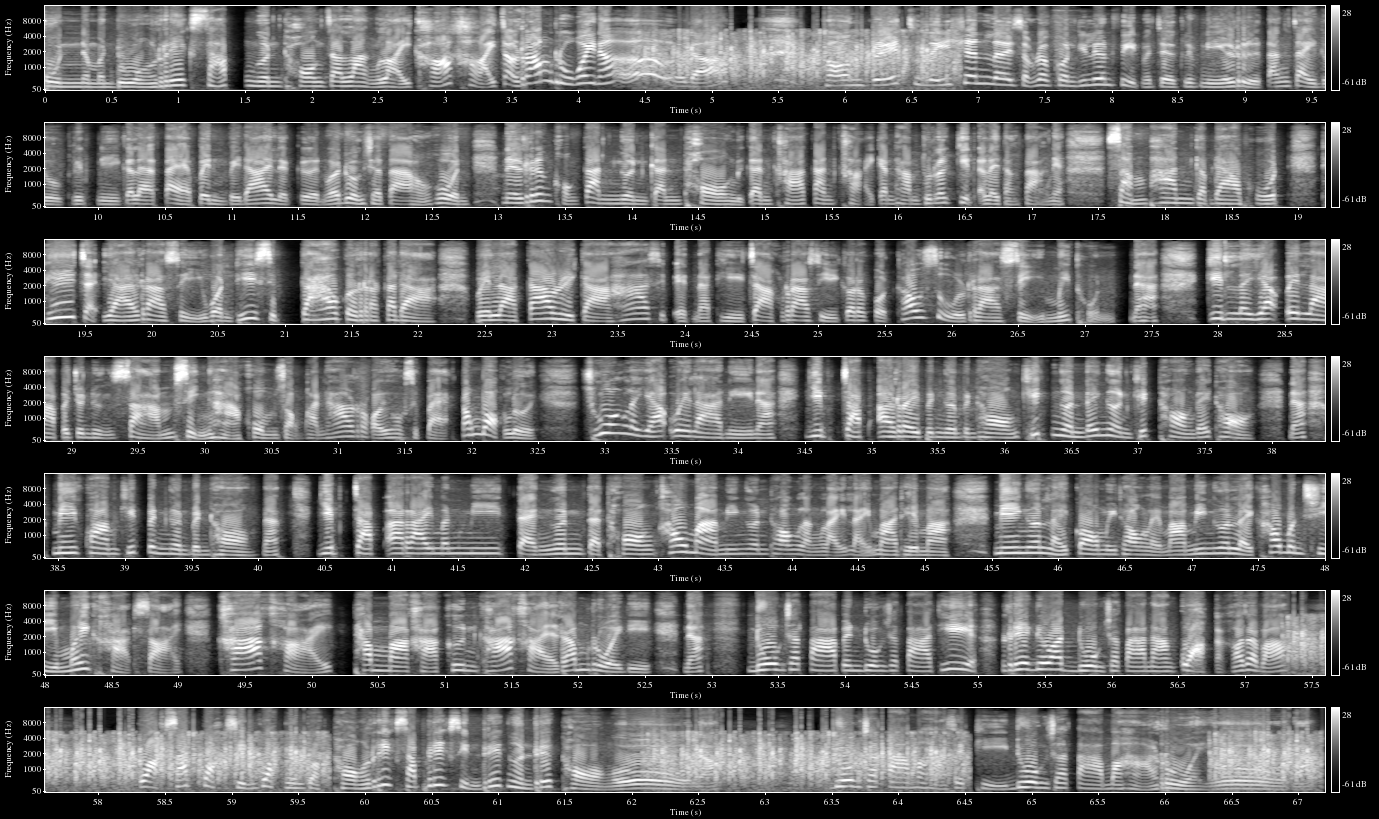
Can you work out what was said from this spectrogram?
คุณน่ะมันดวงเรียกทรัพย์ เงินทองจะหลั่งไหลค้าขายจะร่ำรวยนะ เออนะ congratulation เลยสำหรับคนที่เลื่อนฟีดมาเจอคลิปนี้ หรือตั้งใจดูคลิปนี้ก็แล้ว แต่เป็นไปได้เหลือเกินว่าดวงชะตาของคุณในเรื่องของการเงินการทอง หรือการค้าการขายการทำธุรกิจอะไรต่างๆเนี่ยสัมพันธ์กับดาวพุธที่จะย้ายราศีวันที่ 19 กรกฎาคมเวลา9นาฬิกา51 นาทีจากราศีกรกฎเข้าสู่ราศีมิถุนนะคะกินระยะเวลาไปจนถึง 3 สิงหาคม 2568 ต้องบอกเลย ช่วงระยะเวลานี้นะหยิบจับอะไรเป็นเงินเป็นทอง คิดเงินได้เงินคิดทองได้ทองนะมีความคิดเป็นเงินเป็นทองนะหยิบจับอะไรมันมีแต่เงินแต่ทองเข้ามามีเงินทองหลั่งไหลไหลมาเทมา มีเงินไหลกองมีทองไหลมา มีเงินไหลเข้าบัญชีไม่ขาดสาย ค้าขายทำมาค้าขึ้นค้าขายร่ำรวยดีนะดวงชะตาเป็นดวงชะตาที่เรียกได้ว่าดวงชะตานางกวักอะเขาใจปะกวักทรัพย์กวักสินกวักเงินกวักทองเรียกทรัพย์เรียกสินเรียกเงินเรียกทองโอ้นะ ดวงชะตามหาเศรษฐี ดวงชะตามหารวยโอ้นะ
